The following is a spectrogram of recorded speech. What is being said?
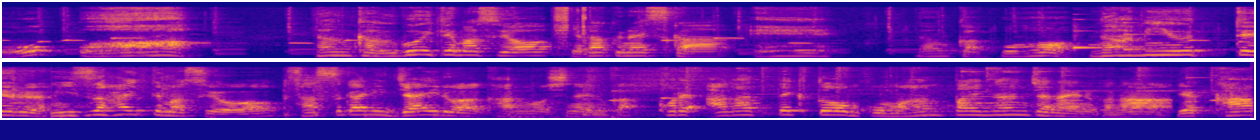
お、おーなんか動いてますよ。やばくないっすか？えー。なんか、おお波打ってる。水入ってますよ。さすがにジャイロは感応しないのか。これ上がってくと、こう満杯なんじゃないのかな。いや、か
